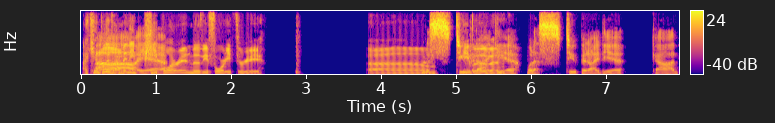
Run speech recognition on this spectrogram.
I can't believe how Ah, many yeah. people are in movie 43. Um, What a stupid idea. What a stupid idea. God,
